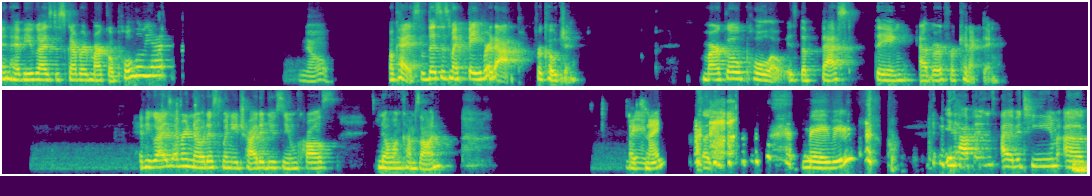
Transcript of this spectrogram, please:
And have you guys discovered Marco Polo yet? No. Okay, so this is my favorite app for coaching. Marco Polo is the best thing ever for connecting. Have you guys ever noticed when you try to do Zoom calls, no one comes on? Like Maybe. tonight? Like, Maybe. it happens. I have a team of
